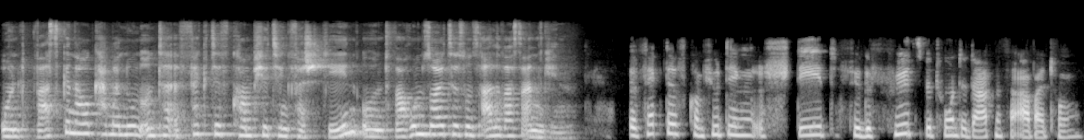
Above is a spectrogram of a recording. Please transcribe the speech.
und was genau kann man nun unter Effective Computing verstehen und warum sollte es uns alle was angehen? Effective Computing steht für gefühlsbetonte Datenverarbeitung.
